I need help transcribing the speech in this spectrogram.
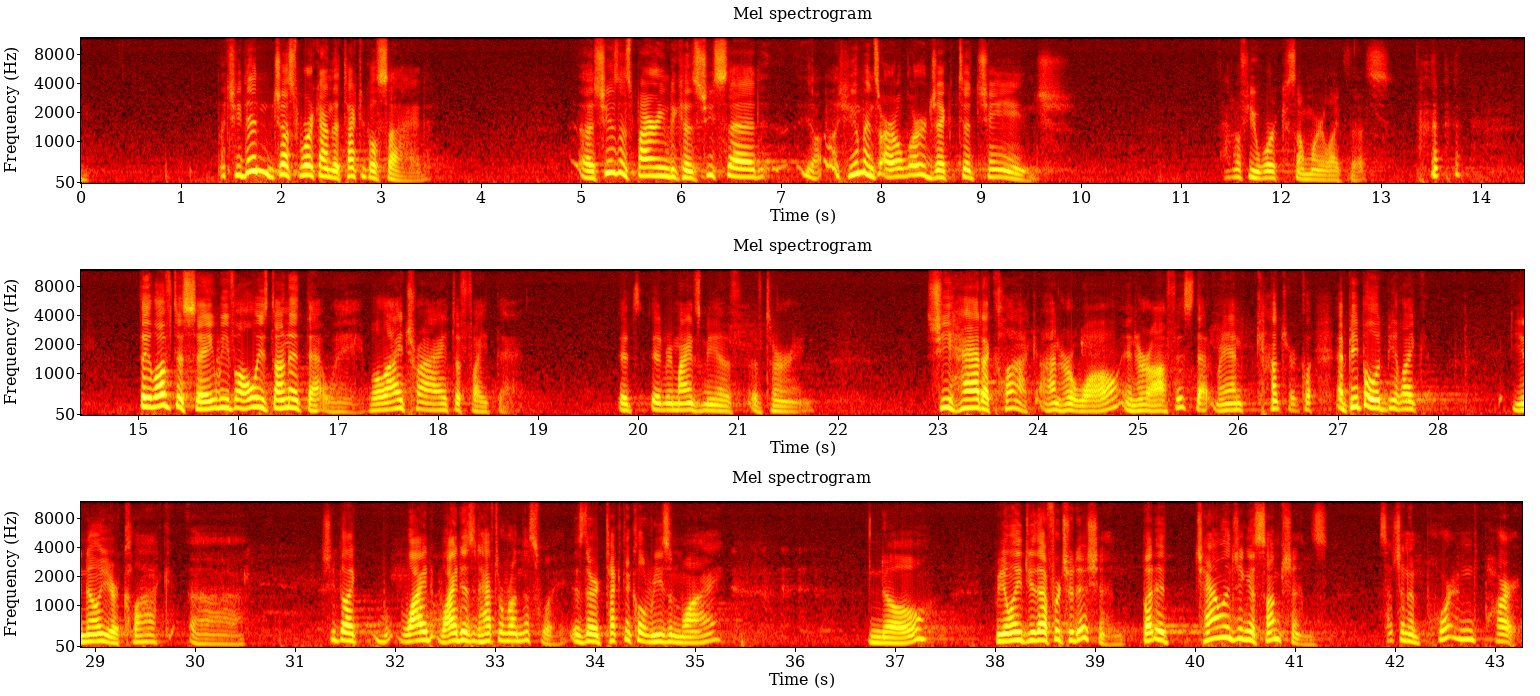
but she didn't just work on the technical side. Uh, she was inspiring because she said you know, humans are allergic to change. I don't know if you work somewhere like this. they love to say, we've always done it that way. Well, I try to fight that. It's, it reminds me of, of Turing. She had a clock on her wall in her office that ran counterclock. And people would be like, you know your clock? Uh, she'd be like, why, why does it have to run this way? Is there a technical reason why? No, we only do that for tradition. But it, challenging assumptions, such an important part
